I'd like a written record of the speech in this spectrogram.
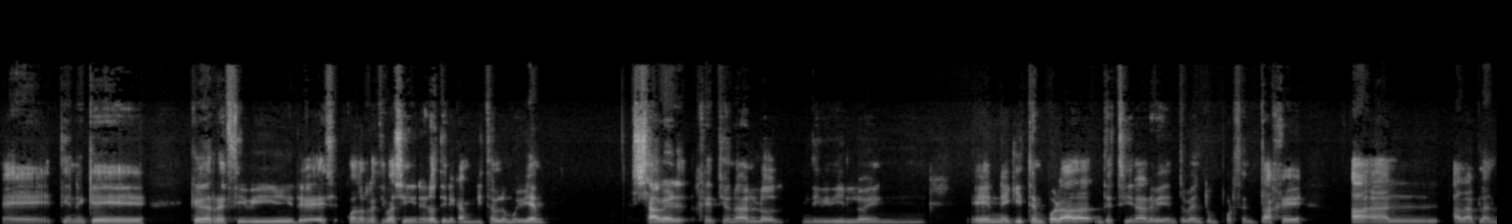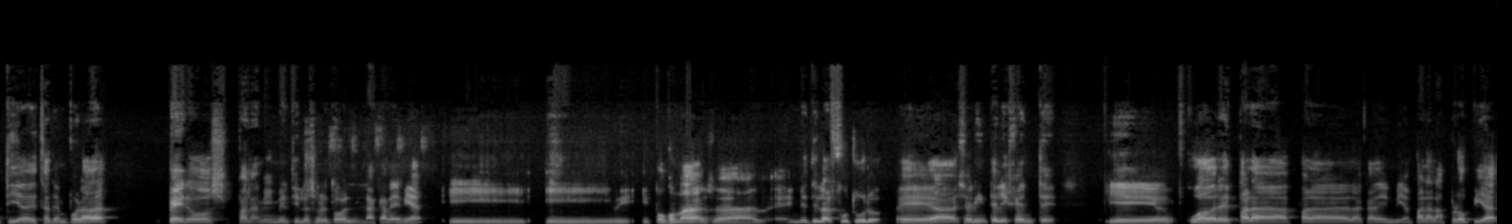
Eh, tiene que, que recibir, cuando reciba ese dinero, tiene que administrarlo muy bien, saber gestionarlo, dividirlo en, en X temporadas, destinar evidentemente un porcentaje al- a la plantilla de esta temporada, pero para mí invertirlo sobre todo en la academia y, y- y poco más. O sea, invertirlo al futuro, eh, a ser inteligente. Y, eh, jugadores para, para la academia, para la propia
